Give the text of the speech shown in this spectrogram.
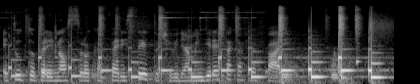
È tutto per il nostro caffè ristretto, ci vediamo in diretta a Caffè Affari.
